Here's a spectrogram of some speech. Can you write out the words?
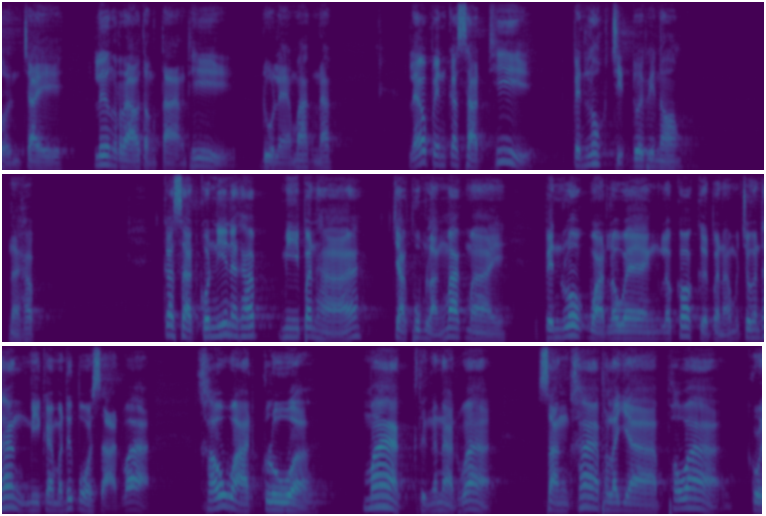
สนใจเรื่องราวต่างๆ ที่ดูแลมากนัก แล้วเป็นกษัตริย์ที่เป็นโรคจิตด้วยพี่น้องนะครับ กษัตริย์คนนี้นะครับมีปัญหาจากภูมิหลังมากมาย เป็นโรคหวาดระแวง แล้วก็เกิดปัญหาจนกระทั่งมีการบันทึกประวัติศาสตร์ว่า เขาหวาดกลัวมากถึงขนาดว่าสั่งฆ่าภรรยา เพราะว่า เกร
